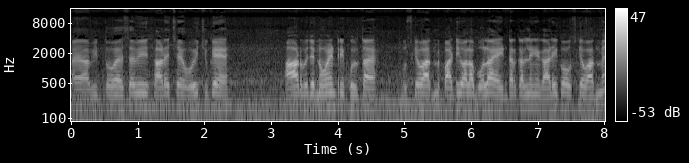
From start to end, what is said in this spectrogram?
अभी तो ऐसे भी साढ़े छः हो ही चुके हैं। आठ बजे नो एंट्री खुलता है। उसके बाद में पार्टी वाला बोला है इंटर कर लेंगे गाड़ी को। उसके बाद में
